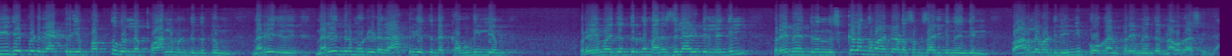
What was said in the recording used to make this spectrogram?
ബി ജെ പിയുടെ രാഷ്ട്രീയം പത്ത് കൊല്ലം പാർലമെന്റ് നിന്നിട്ടും നരേ നരേന്ദ്രമോദിയുടെ രാഷ്ട്രീയത്തിന്റെ കൗടില്യം പ്രേമചന്ദ്രന് മനസ്സിലായിട്ടില്ലെങ്കിൽ പ്രേമേന്ദ്രൻ നിഷ്കളങ്കമായിട്ടാണ് സംസാരിക്കുന്നതെങ്കിൽ പാർലമെന്റിൽ ഇനി പോകാൻ പ്രേമേന്ദ്രന് അവകാശമില്ല.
